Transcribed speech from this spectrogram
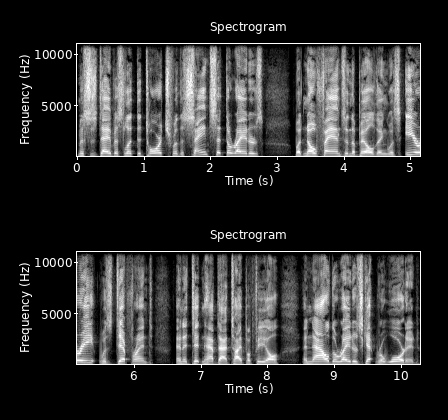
Mrs. Davis lit the torch for the Saints at the Raiders, but no fans in the building. was eerie, was different, and it didn't have that type of feel. And now the Raiders get rewarded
